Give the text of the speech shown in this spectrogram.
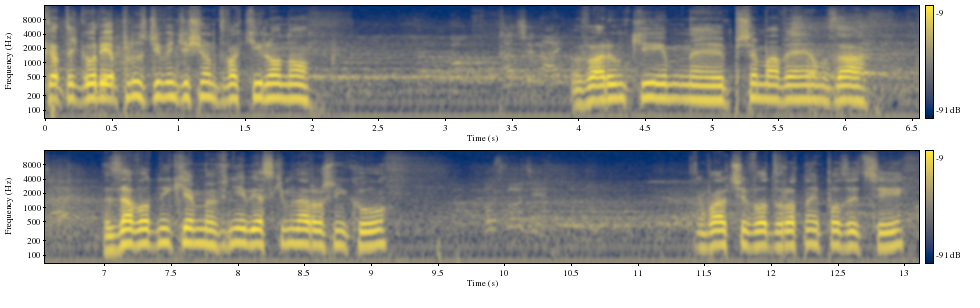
Kategoria plus 92 kg, no. Warunki e, przemawiają za zawodnikiem w niebieskim narożniku. Walczy w odwrotnej pozycji.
